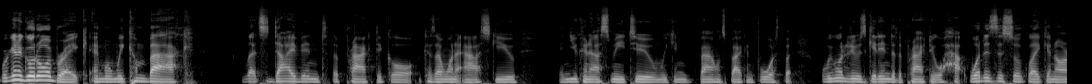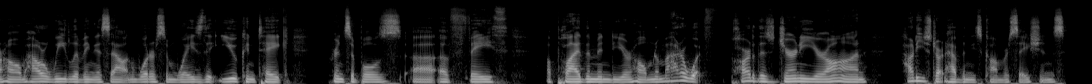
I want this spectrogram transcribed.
we're going to go to a break, and when we come back, let's dive into the practical because I want to ask you, and you can ask me too, and we can bounce back and forth. But what we want to do is get into the practical. How, what does this look like in our home? How are we living this out? And what are some ways that you can take principles uh, of faith, apply them into your home, no matter what part of this journey you're on? How do you start having these conversations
